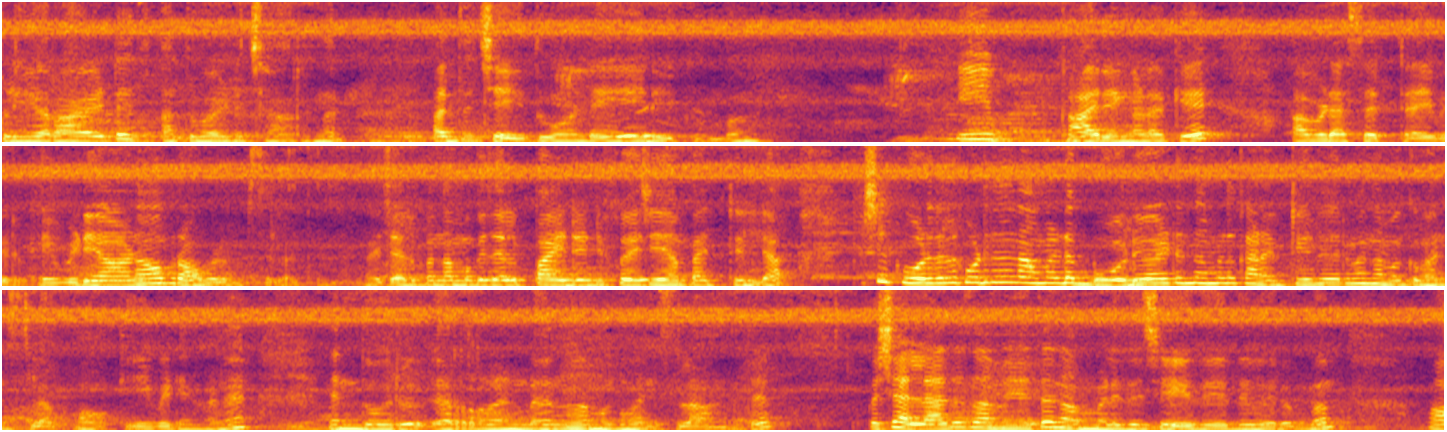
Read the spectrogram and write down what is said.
ക്ലിയറായിട്ട് അതുമായിട്ട് ചേർന്ന് അത് ചെയ്തുകൊണ്ടേയിരിക്കുമ്പം ഈ കാര്യങ്ങളൊക്കെ അവിടെ സെറ്റായി വരും. എവിടെയാണോ പ്രോബ്ലംസ് ഉള്ളത്. ചിലപ്പോൾ നമുക്ക് ചിലപ്പോൾ ഐഡന്റിഫൈ ചെയ്യാൻ പറ്റില്ല. പക്ഷെ കൂടുതൽ കൂടുതൽ നമ്മുടെ ബോഡിയുമായിട്ട് നമ്മൾ കണക്ട് ചെയ്ത് വരുമ്പോൾ നമുക്ക് മനസ്സിലാവും. ഓക്കെ ഇവിടെയാണ് എന്തോ ഒരു എറർ ഉണ്ട് എന്ന് നമുക്ക് മനസ്സിലാവുന്നത്. പക്ഷെ അല്ലാത്ത സമയത്ത് നമ്മളിത് ചെയ്ത് ചെയ്ത് വരുമ്പം ആ,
